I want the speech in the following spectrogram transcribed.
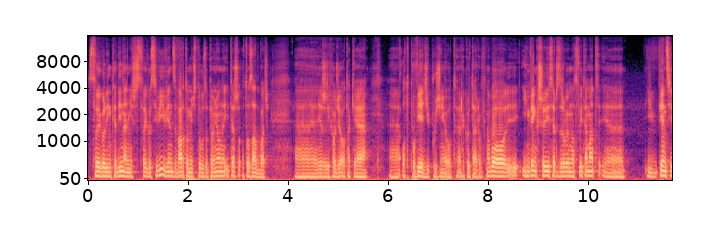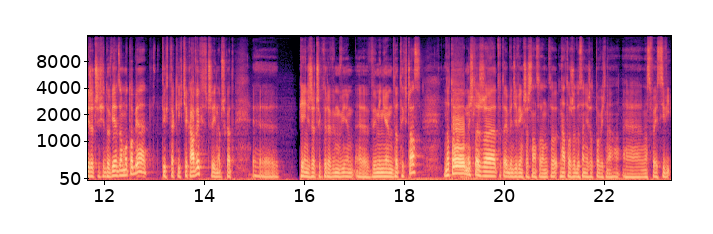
z Twojego LinkedIna niż z Twojego CV, więc warto mieć to uzupełnione i też o to zadbać, jeżeli chodzi o takie E, odpowiedzi później od rekruterów. No bo im większy research zrobią na Twój temat e, i więcej rzeczy się dowiedzą o Tobie, tych takich ciekawych, czyli na przykład e, pięć rzeczy, które wymieniłem dotychczas, no to myślę, że tutaj będzie większa szansa na to, na to że dostaniesz odpowiedź na, na swoje CV.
